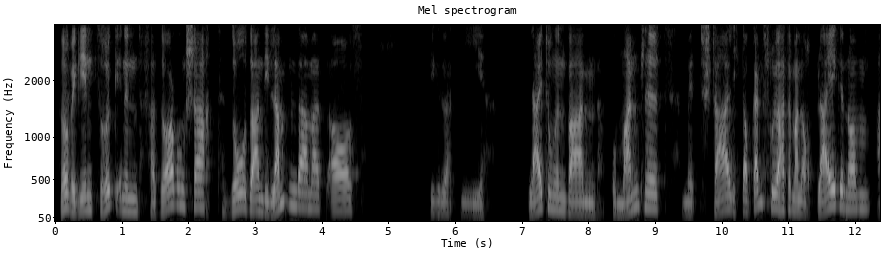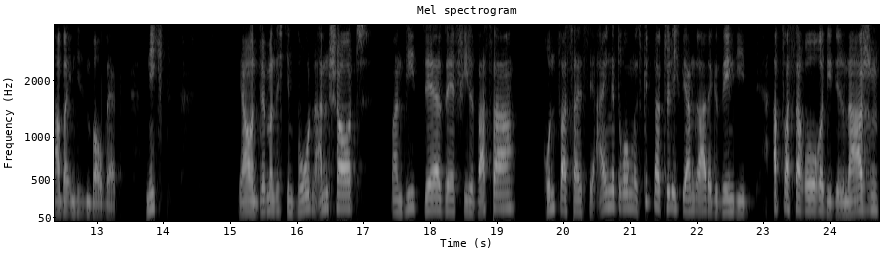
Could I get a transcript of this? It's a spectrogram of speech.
So, wir gehen zurück in den Versorgungsschacht. So sahen die Lampen damals aus. Wie gesagt, die Leitungen waren ummantelt mit Stahl. Ich glaube, ganz früher hatte man auch Blei genommen, aber in diesem Bauwerk nicht. Ja, und wenn man sich den Boden anschaut, man sieht sehr, sehr viel Wasser. Grundwasser ist sehr eingedrungen. Es gibt natürlich, wir haben gerade gesehen, die Abwasserrohre, die Drainagen,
